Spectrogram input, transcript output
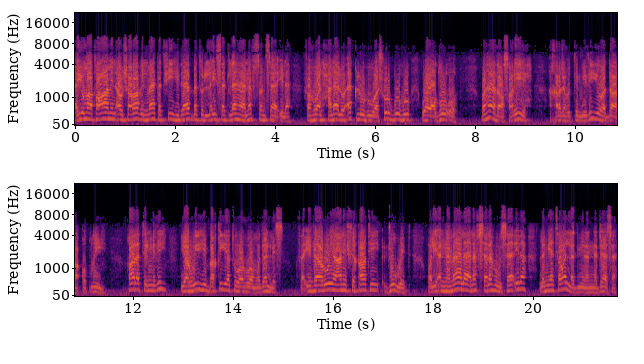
أيما طعام أو شراب ماتت فيه دابة ليست لها نفس سائلة فهو الحلال أكله وشربه ووضوءه. وهذا صريح أخرجه الترمذي والدار قطني. قال الترمذي يرويه بقية وهو مدلس. فإذا روي عن الثقات جود ولأن ما لا نفس له سائلة لم يتولد من النجاسة.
